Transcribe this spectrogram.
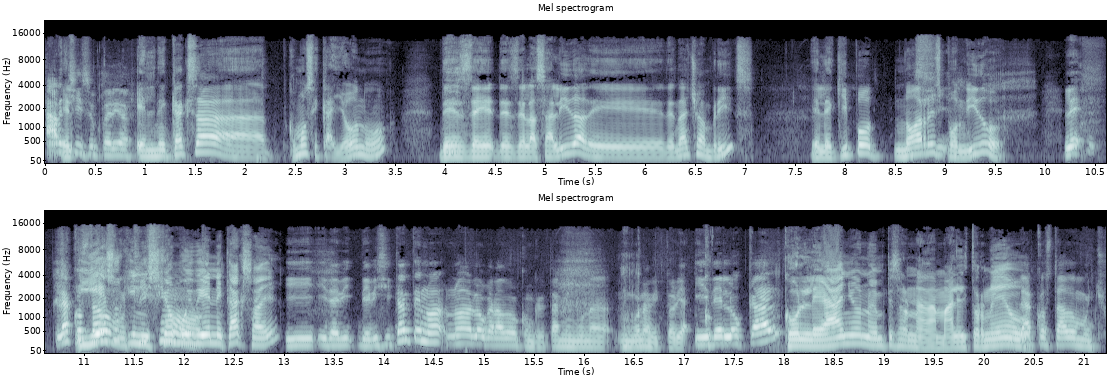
Archi El- superior. El Necaxa, ¿cómo se cayó, no? Desde, desde la salida de, de Nacho Ambriz, el equipo no ha respondido. Le, le ha Y eso que inició muy bien Necaxa, ¿eh? Y, y de, vi- de visitante no ha, no ha logrado concretar ninguna, ninguna victoria. Y de local Con Leaño no empezaron nada mal el torneo. le ha costado mucho.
